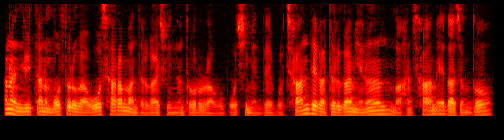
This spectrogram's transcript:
하는 일단은 못 들어가고 사람만 들어갈 수 있는 도로라고 보시면 되고 차 한 대가 들어가면은 뭐 한 4m 정도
